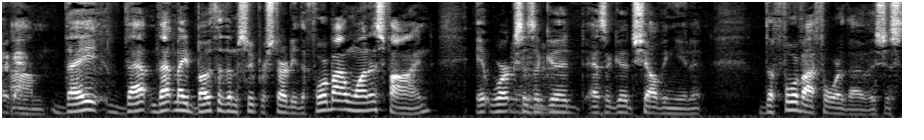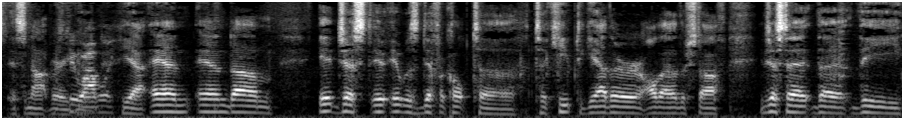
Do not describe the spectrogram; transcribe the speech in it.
Okay, Um, they that that made both of them super sturdy. The four by one is fine; it works as a Mm-hmm. good as a good shelving unit. The four by four though is just it's not very too good. wobbly? Yeah, and and um, it just it, it was difficult to to keep together. All that other stuff. Just uh, the the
